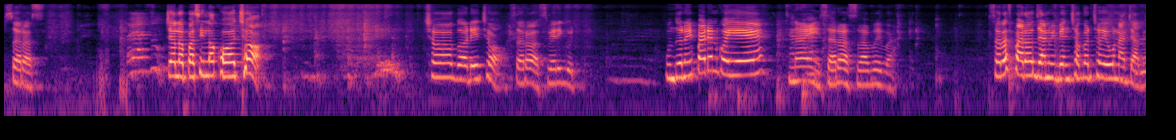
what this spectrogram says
સરસ. ચલો, પછી લખો છ. છ ગડે છ. સરસ વેરી ગુડ ઊંધો નહીં પાડે ને કોઈએ? નહીં, સરસ, વાહ ભાઈ વાહ. સરસ પાડો જાનવી બેન છગર છો, એવું ના ચાલે.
